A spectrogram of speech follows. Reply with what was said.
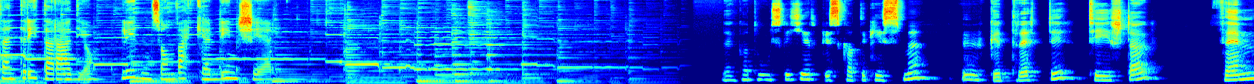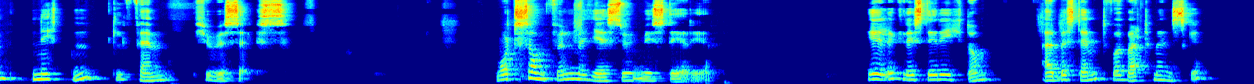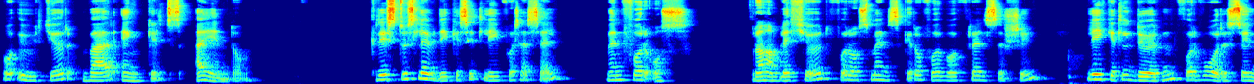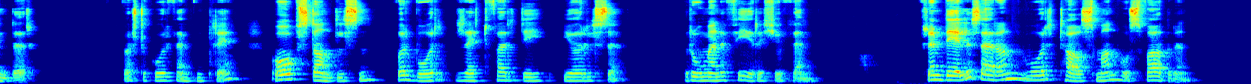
Sentrita Radio, lyden som vekker din sjel. Den katolske kirkes katekisme, uke 30, tirsdag 5.19 til 5.26. Vårt samfunn med Jesu mysterier. Hele Kristi rikdom er bestemt for hvert menneske og utgjør hver enkelts eiendom. Kristus levde ikke sitt liv for seg selv, men for oss, fra han ble kjød for oss mennesker og for vår frelses skyld, like til døden for våre synder. Første kor 15.3 og oppstandelsen for vår rettferdiggjørelse. Romerne 4.25. Fremdeles er han vår talsmann hos Faderen,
